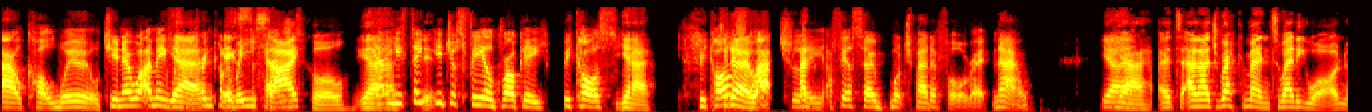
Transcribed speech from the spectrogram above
alcohol world. Do you know what I mean? Yeah, when you drink on a weekend. cycle. Yeah. Yeah, you think it, you just feel groggy because Yeah. Because you know, actually I, I, feel so much better for it now. Yeah. Yeah. And I'd recommend to anyone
